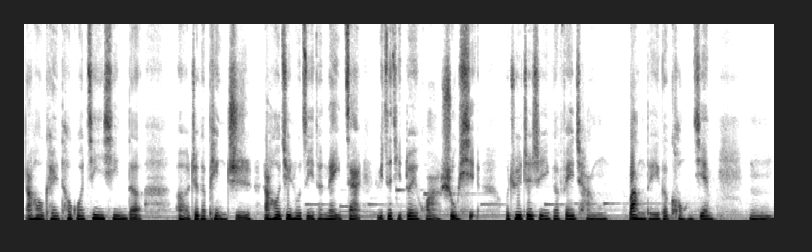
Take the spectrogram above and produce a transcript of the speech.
然后可以透过静心的。呃，这个品质，然后进入自己的内在，与自己对话、书写，我觉得这是一个非常棒的一个空间。嗯，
